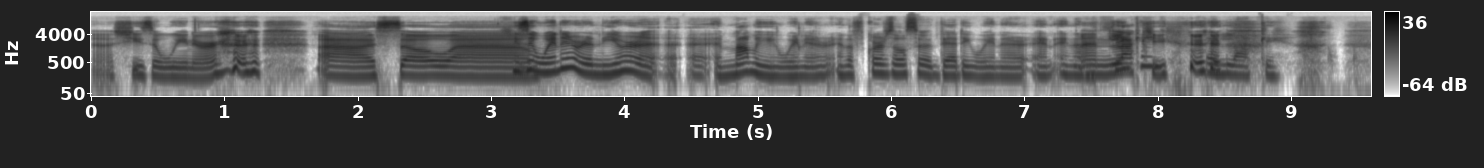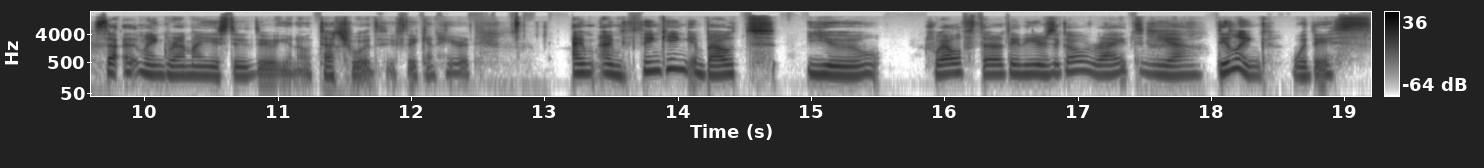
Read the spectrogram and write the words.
uh, she's a winner. uh, so uh, she's a winner, and you're a, a, a, mommy winner, and of course also a daddy winner, and and, and thinking, lucky and lucky. So my grandma used to do, you know, touch wood if they can hear it. I'm I'm thinking about you 12, 13 years ago, right? Yeah. Dealing with this.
